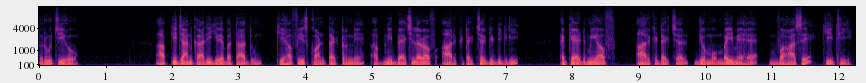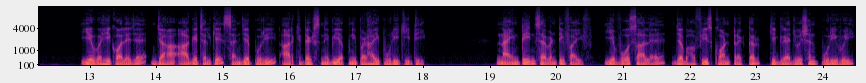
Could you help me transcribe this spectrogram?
रुचि हो। आपकी जानकारी के लिए बता दूँ कि हफीज़ कॉन्ट्रैक्टर ने अपनी बैचलर ऑफ़ आर्किटेक्चर की डिग्री एकेडमी ऑफ़ आर्किटेक्चर, जो मुंबई में है, वहाँ से की थी। ये वही कॉलेज है, जहाँ आगे चल के संजय पुरी आर्किटेक्ट्स ने भी अपनी पढ़ाई पूरी की थी। 1975 ये वो साल है, जब हफीज़ कॉन्ट्रैक्टर की ग्रेजुएशन पूरी हुई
